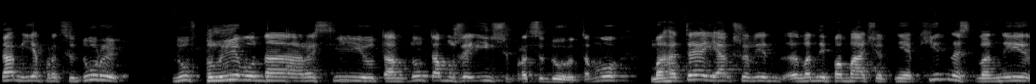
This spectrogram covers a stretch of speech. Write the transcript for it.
там є процедури ну, впливу на Росію. Там ну там уже інші процедури. Тому МАГАТЕ, якщо він вони побачать необхідність, вони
